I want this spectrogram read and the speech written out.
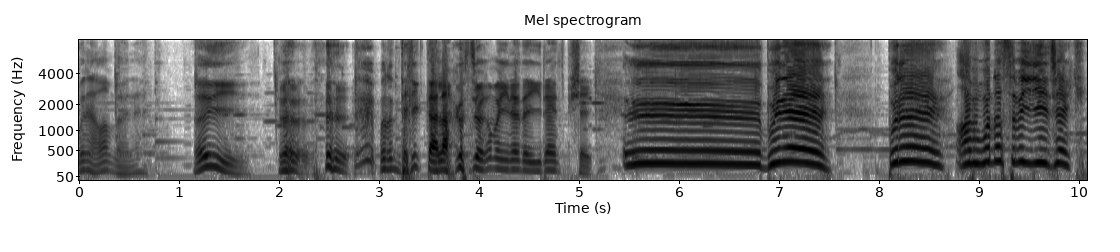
bu ne lan böyle? Hey. Bunun delikle alakası yok ama yine de iğrenç bir şey. Ee, bu ne? Bu ne? Abi bu nasıl bir yiyecek?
